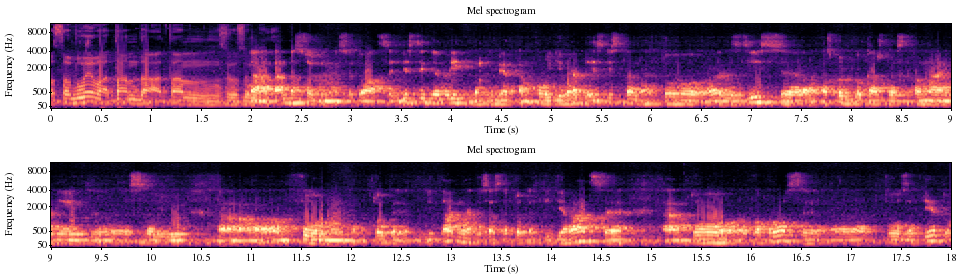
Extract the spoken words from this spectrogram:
особлива, там да, там зрозуміло. Да, там особенная ситуация. Если говорить, например, там, о европейских странах, то здесь, поскольку каждая страна имеет свою форму, кто-то унитарное государство, кто-то федерация, то вопросы по запрету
